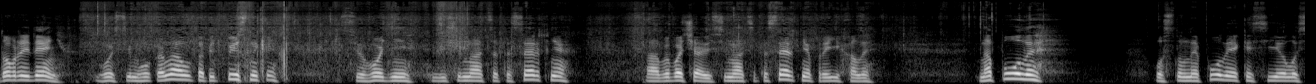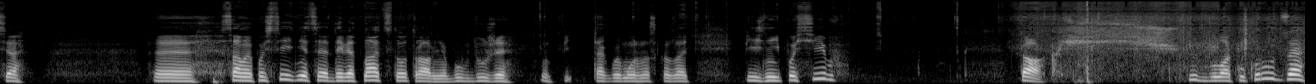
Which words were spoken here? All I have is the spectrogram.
Добрий день, гості мого каналу та підписники. Сьогодні 18 серпня, а вибачаю, 17 серпня приїхали на поле. Основне поле, яке сіялося. Е, саме посліднє це 19 травня. Був дуже, ну, так би можна сказати, пізній посів. Так, тут була кукурудза.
